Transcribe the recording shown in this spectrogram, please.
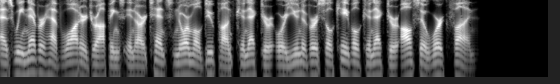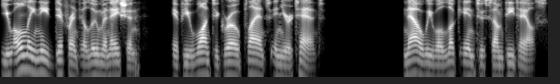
As we never have water droppings in our tents normal DuPont connector or universal cable connector also work fine. You only need different illumination, if you want to grow plants in your tent. Now we will look into some details.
